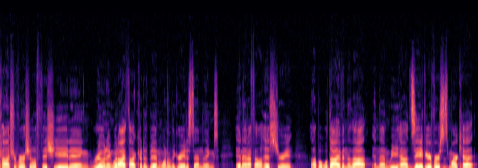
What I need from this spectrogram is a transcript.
controversial officiating, ruining what I thought could have been one of the greatest endings in NFL history. Uh, but we'll dive into that. And then we had Xavier versus Marquette,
